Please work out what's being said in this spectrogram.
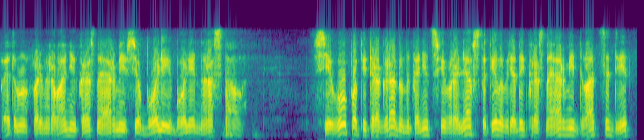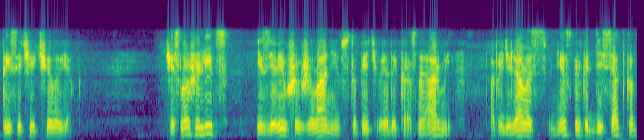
Поэтому формирование Красной Армии все более и более нарастало. Всего по Петрограду на конец февраля вступило в ряды Красной Армии 22 тысячи человек. Число же лиц, изъявивших желание вступить в ряды Красной Армии, определялось в несколько десятков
